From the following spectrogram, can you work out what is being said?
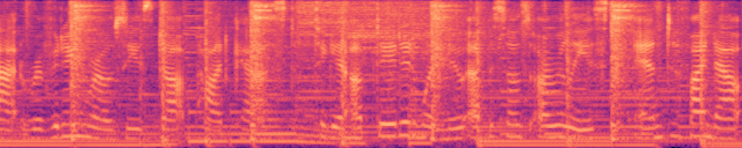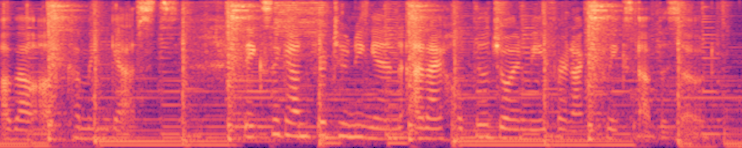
at rivetingrosies.podcast to get updated when new episodes are released and to find out about upcoming guests. Thanks again for tuning in, and I hope you'll join me for next week's episode.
